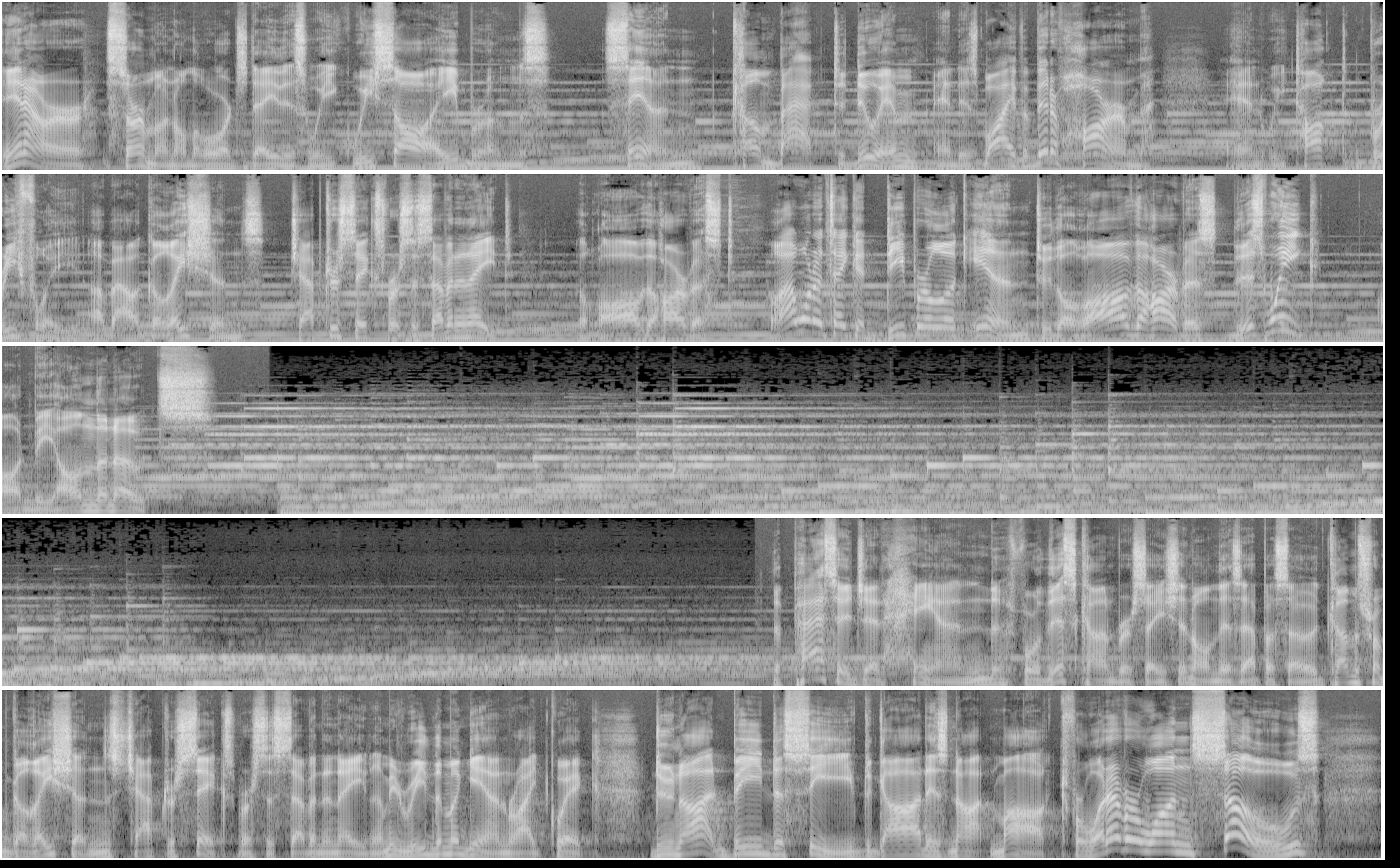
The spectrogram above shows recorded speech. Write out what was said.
In our sermon on the Lord's Day this week, we saw Abram's sin come back to do him and his wife a bit of harm. And we talked briefly about Galatians chapter 6, verses 7 and 8, the law of the harvest. Well, I want to take a deeper look into the law of the harvest this week on Beyond the Notes. Passage at hand for this conversation on this episode comes from Galatians chapter 6, verses 7 and 8. Let me read them again right quick. Do not be deceived, God is not mocked. For whatever one sows,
